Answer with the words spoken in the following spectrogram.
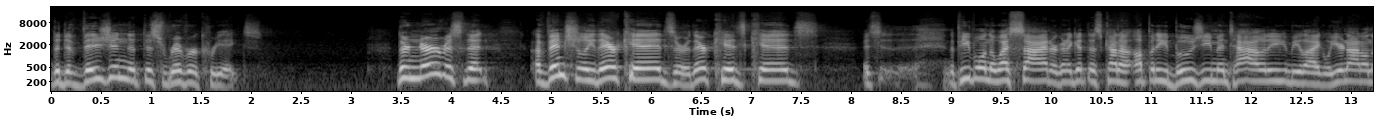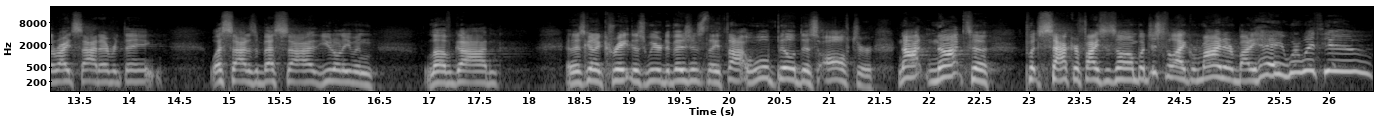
the division that this river creates. They're nervous that eventually their kids or their kids' kids, the people on the west side are going to get this kind of uppity, bougie mentality and be like, well, you're not on the right side of everything. West side is the best side. You don't even love God. And it's going to create this weird division. So they thought, well, we'll build this altar, not, not to put sacrifices on, but just to like remind everybody, hey, we're with you.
